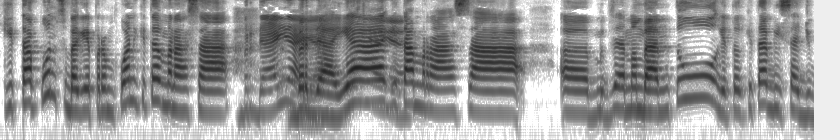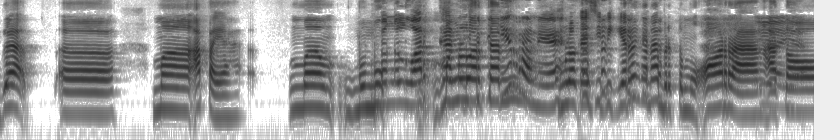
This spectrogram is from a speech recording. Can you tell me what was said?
kita pun sebagai perempuan kita merasa Berdaya, ya. berdaya, iya. kita merasa bisa membantu gitu. Kita bisa juga eh, me- apa ya? me- membu- Mengeluarkan, mengeluarkan- isi pikiran ya. melukai si pikiran karena bertemu orang Iya, atau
